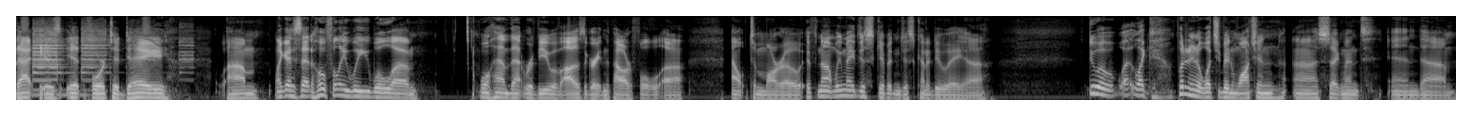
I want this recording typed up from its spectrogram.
that is it for today. Um, like I said, hopefully we will um, we'll have that review of Oz the Great and the Powerful uh, out tomorrow. If not, we may just skip it and just kind of do a uh, do a like put it into what you've been watching uh, segment and um,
